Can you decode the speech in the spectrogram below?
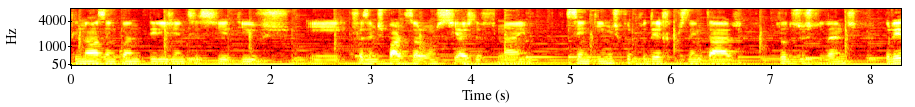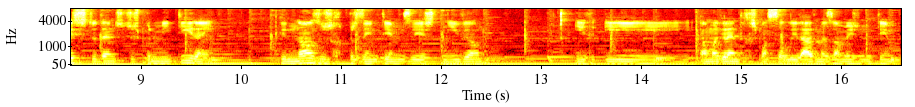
que nós, enquanto dirigentes associativos e que fazemos parte dos órgãos sociais da FNAIM, sentimos por poder representar todos os estudantes, por esses estudantes nos permitirem que nós os representemos a este nível e, e, é uma grande responsabilidade, mas ao mesmo tempo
